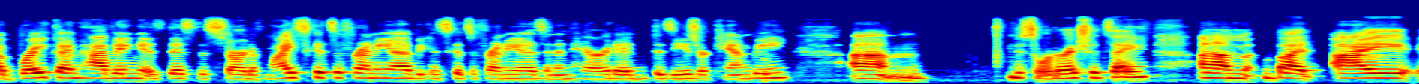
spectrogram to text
a, break I'm having? Is this the start of my schizophrenia? Because schizophrenia is an inherited disease or can be. Um, disorder, I should say. Um, but I,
